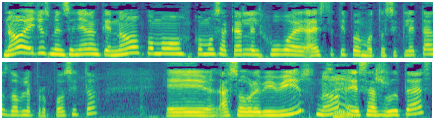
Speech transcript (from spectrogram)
no, ellos me enseñaron que no, cómo, cómo sacarle el jugo a, este tipo de motocicletas, doble propósito, eh, a sobrevivir, ¿no? Esas rutas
